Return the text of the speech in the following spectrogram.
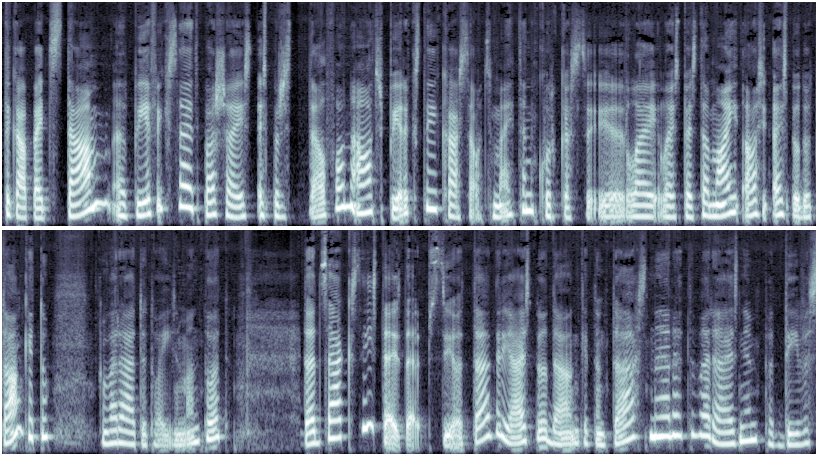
Tā kā pēc tam eh, piefiksēt pašai, es, par telefonu ātri pierakstīju, kā sauc meiteni, kur kas, lai, lai es pēc tam aizpildot anketu, varētu to izmantot. Uh, Tad sākas īstais darbs, jo tad ir jāizpild anketa, un tās nereti var aizņemt pat divas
